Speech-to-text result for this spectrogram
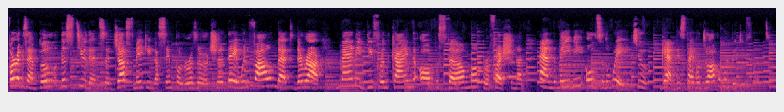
For example, the students just making a simple research, they will find that there are many different kind of STEM professional and maybe also the way to get this type of job will be different.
